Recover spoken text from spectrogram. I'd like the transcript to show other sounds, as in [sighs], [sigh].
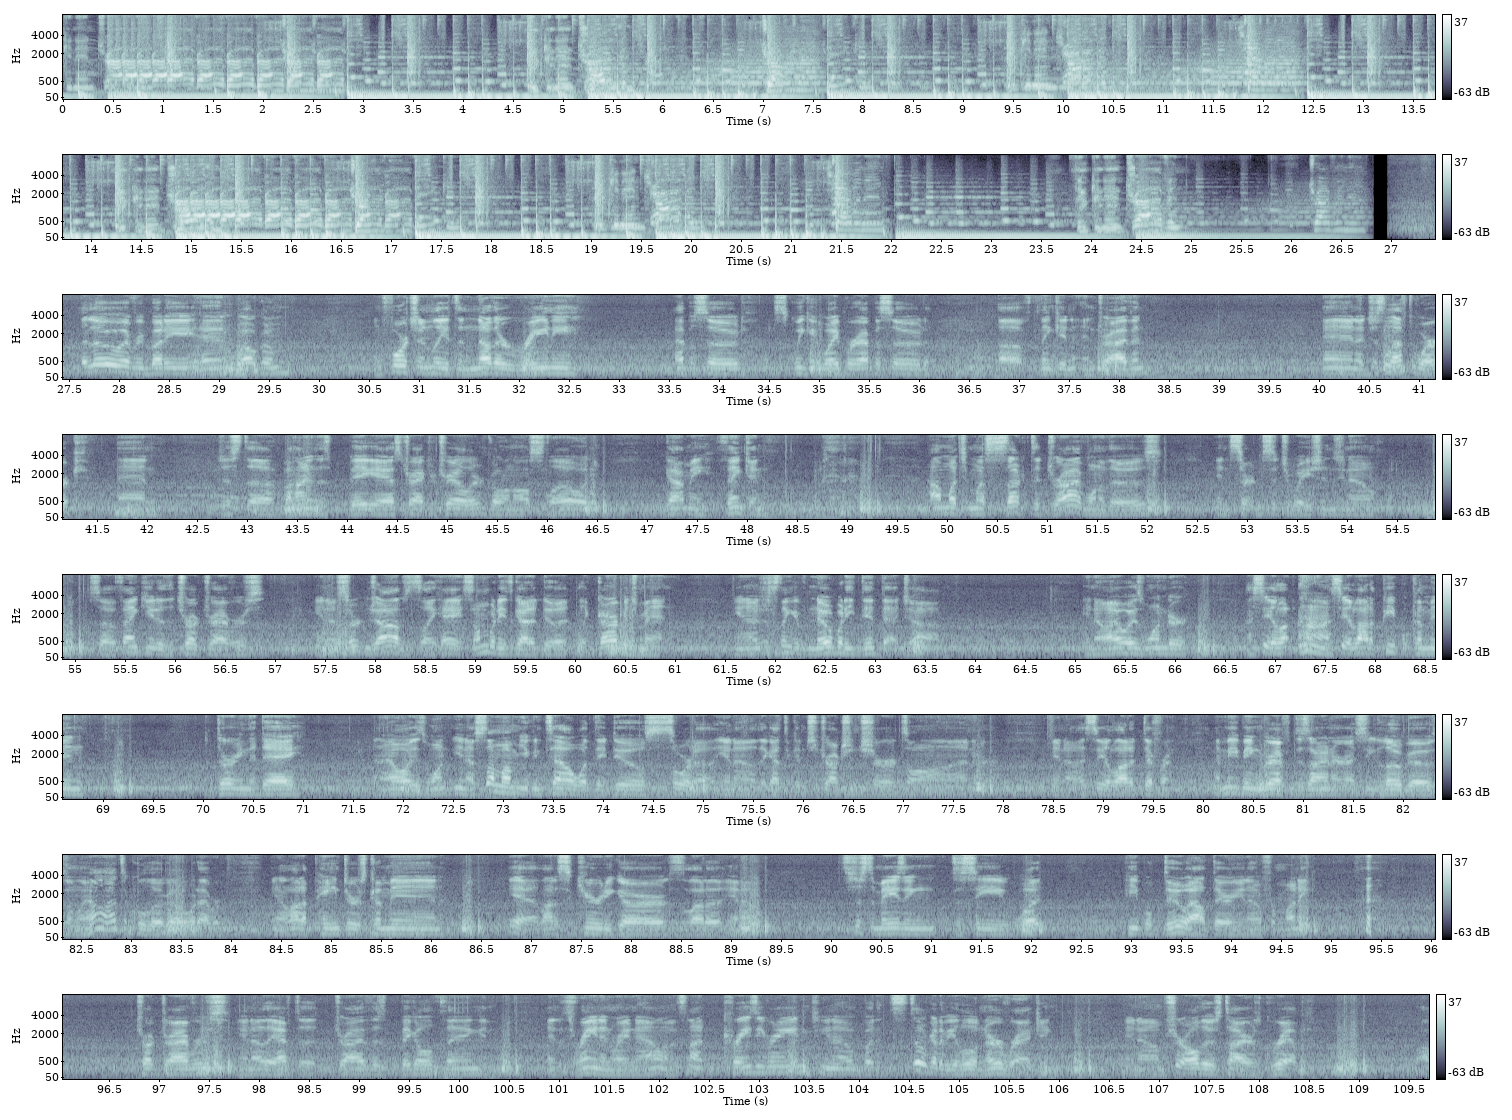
Thinking and drive, drive, drive, drive, drive, drive, drive. Thinking and driving, drive, thinking. Thinking and driving. And drive, drive, drive, drive, drive, drive, thinking. Thinking and driving. Driving in. Thinking and driving, driving in. Hello, everybody, and welcome. Unfortunately, it's another rainy episode, squeaky wiper episode of Thinking and Driving. And I just left work and just uh, behind this big ass tractor trailer going all slow and got me thinking [laughs] how much it must suck to drive one of those in certain situations, you know. So, thank you to the truck drivers you know, certain jobs, it's like, hey, somebody's got to do it. Like garbage men. You know, just think if nobody did that job. You know, I always wonder. I see a lot. [clears throat] I see a lot of people come in during the day, and I always want. You know, some of them you can tell what they do, sort of. You know, they got the construction shirts on, or you know, I see a lot of different. And me being graphic designer, I see logos. I'm like, oh, that's a cool logo, or whatever. You know, a lot of painters come in yeah, a lot of security guards, a lot of, you know, it's just amazing to see what people do out there, you know, for money. [laughs] Truck drivers, you know, they have to drive this big old thing and, and it's raining right now and it's not crazy rain, you know, but it's still got to be a little nerve wracking. You know, I'm sure all those tires grip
